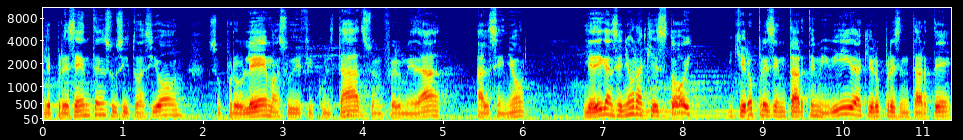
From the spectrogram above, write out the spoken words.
le presenten su situación, su problema, su dificultad, su enfermedad al Señor. Le digan, Señor, aquí estoy y quiero presentarte mi vida, quiero presentarte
